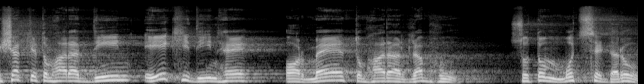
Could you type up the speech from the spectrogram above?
شک کہ تمہارا دین ایک ہی دین ہے اور میں تمہارا رب ہوں، سو تم مجھ سے ڈرو۔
